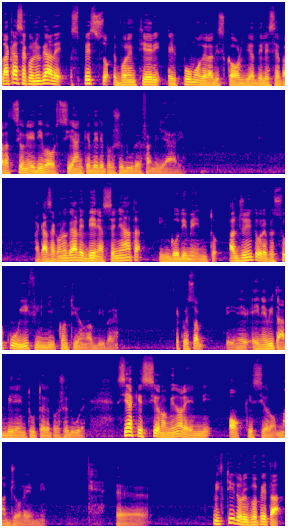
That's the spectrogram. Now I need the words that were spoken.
La casa coniugale spesso e volentieri è il pomo della discordia, delle separazioni e divorzi e anche delle procedure familiari. La casa coniugale viene assegnata in godimento al genitore presso cui i figli continuano a vivere. E questo è inevitabile in tutte le procedure, sia che siano minorenni o che siano maggiorenni. Eh, il titolo di proprietà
